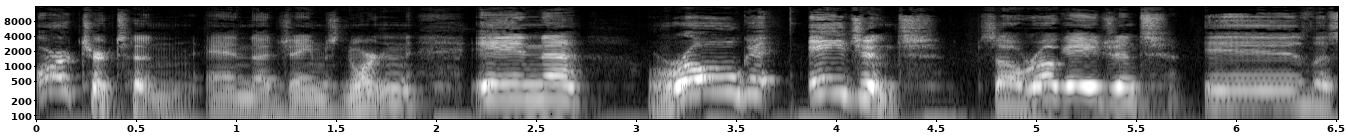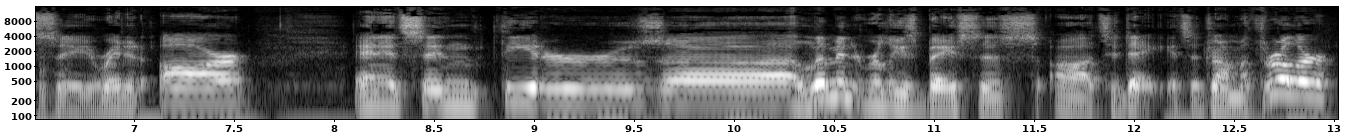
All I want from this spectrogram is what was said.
Arterton and uh, James Norton in Rogue Agent. So, Rogue Agent is, let's see, rated R, and it's in theaters, uh, limited release basis uh, today. It's a drama thriller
